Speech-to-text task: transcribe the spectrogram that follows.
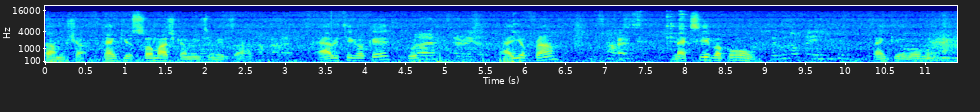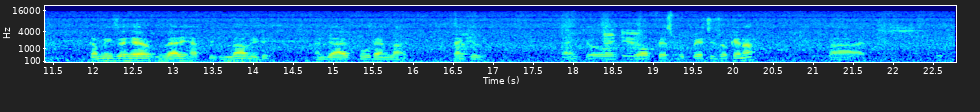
Samsha. Thank you so much coming to Mirza. Everything okay? Good? Are you from? Maxi Bakum. Thank you. Coming to here, very happy. Lovely day. Enjoy food and life. Thank you. Thank you. Thank you. Your Facebook page is okay now?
